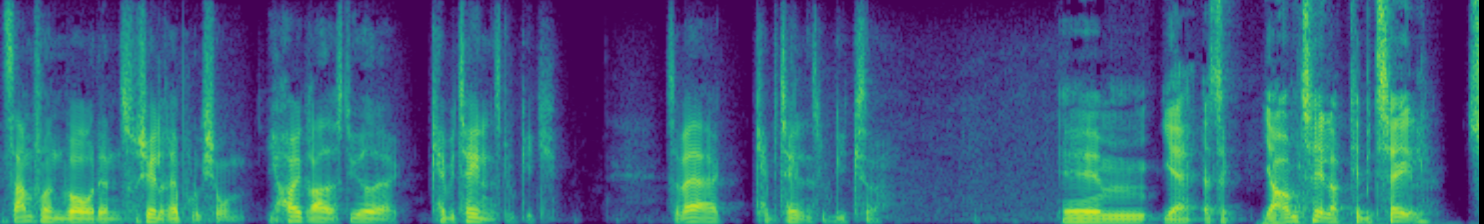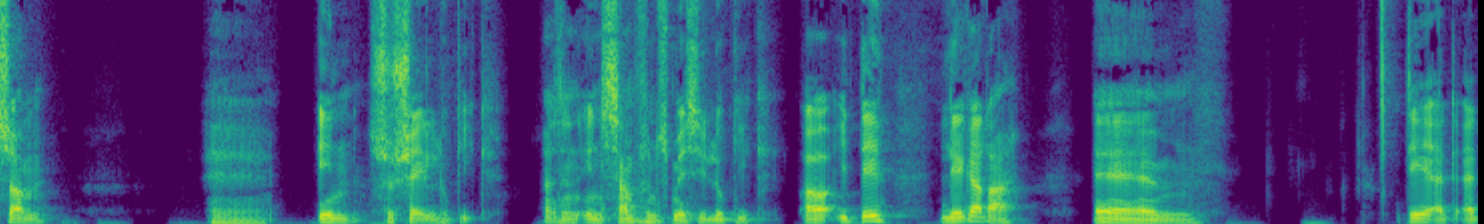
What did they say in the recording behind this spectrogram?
et samfund, hvor den sociale reproduktion i høj grad er styret af kapitalens logik. Så hvad er kapitalens logik så? Øhm, ja, altså jeg omtaler kapital som øh, en social logik, altså en, en samfundsmæssig logik. Og i det ligger der øh, det, at, at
